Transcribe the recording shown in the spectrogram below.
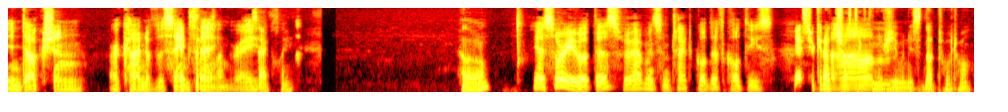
induction are kind of the same exactly, thing, right? Exactly. Hello. Yeah, sorry about this. We're having some technical difficulties. Yes, you cannot trust um, technology when it's not total.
